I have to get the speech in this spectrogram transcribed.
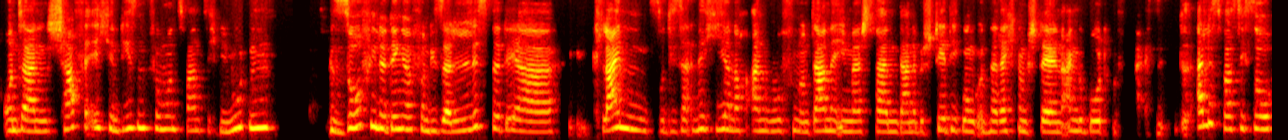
Und dann schaffe ich in diesen 25 Minuten so viele Dinge von dieser Liste der kleinen, so dieser, ne, hier noch anrufen und da eine E-Mail schreiben, da eine Bestätigung und eine Rechnung stellen, Angebot, alles, was ich so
